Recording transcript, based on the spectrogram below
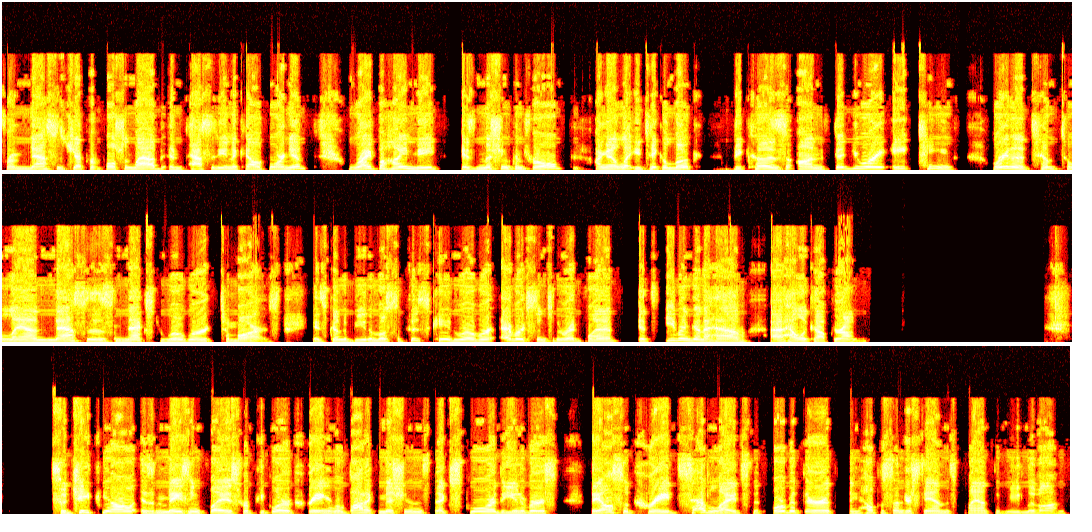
from NASA's Jet Propulsion Lab in Pasadena, California. Right behind me is Mission Control. I'm going to let you take a look because on February 18th, we're going to attempt to land NASA's next rover to Mars. It's going to be the most sophisticated rover ever sent to the Red Planet. It's even going to have a helicopter on it. So JPL is an amazing place where people are creating robotic missions that explore the universe. They also create satellites that orbit the Earth and help us understand this planet that we live on.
